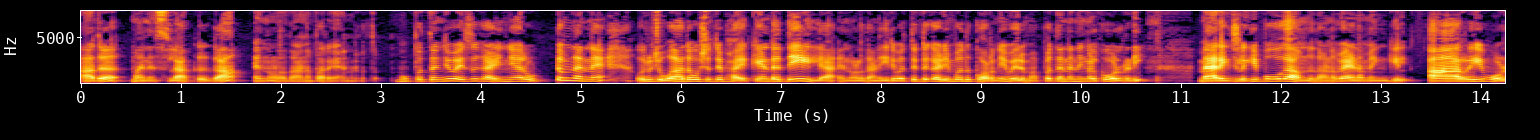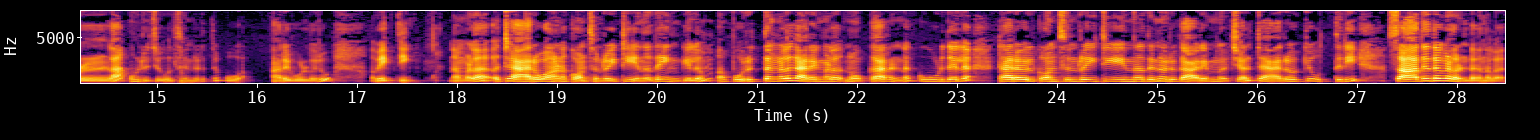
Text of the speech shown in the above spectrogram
അത് മനസ്സിലാക്കുക എന്നുള്ളതാണ് പറയാനുള്ളത്. മുപ്പത്തഞ്ച് വയസ്സ് കഴിഞ്ഞാൽ ഒട്ടും തന്നെ ഒരു ചുവാദോഷത്തെ ഭയക്കേണ്ടതേ ഇല്ല എന്നുള്ളതാണ്. ഇരുപത്തെട്ട് കഴിയുമ്പോൾ അത് കുറഞ്ഞു വരും. അപ്പോൾ തന്നെ നിങ്ങൾക്ക് ഓൾറെഡി മാരേജിലേക്ക് പോകാവുന്നതാണ്. വേണമെങ്കിൽ അറിവുള്ള ഒരു ജോത്സ്യന്റെ അടുത്ത് പോവാം. അറിവുള്ളൊരു വ്യക്തി. നമ്മൾ ടാരോ ആണ് കോൺസെൻട്രേറ്റ് ചെയ്യുന്നത് എങ്കിലും പൊരുത്തങ്ങൾ കാര്യങ്ങൾ നോക്കാറുണ്ട്. കൂടുതൽ ടാരോയിൽ കോൺസെൻട്രേറ്റ് ചെയ്യുന്നതിനൊരു കാര്യം എന്ന് വെച്ചാൽ ടാരോയ്ക്ക് ഒത്തിരി സാധ്യതകളുണ്ട് എന്നുള്ളത്.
